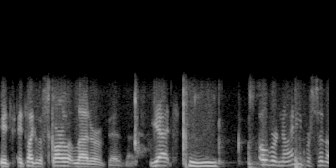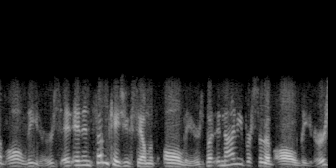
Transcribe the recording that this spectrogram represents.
it's it's like the scarlet letter of business. Yet, mm-hmm. over ninety percent of all leaders, and, and in some cases you can say almost all leaders, but ninety percent of all leaders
